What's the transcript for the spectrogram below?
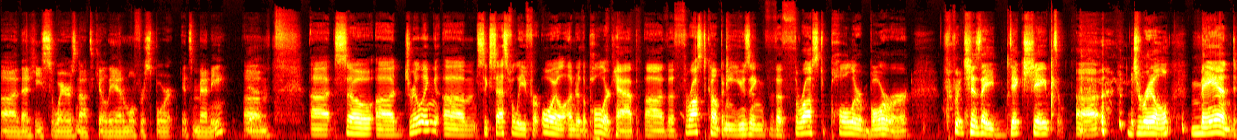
uh, that he swears not to kill the animal for sport. It's many. Um, uh, so, uh, drilling um, successfully for oil under the polar cap, uh, the thrust company using the thrust polar borer, which is a dick-shaped uh, drill, manned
